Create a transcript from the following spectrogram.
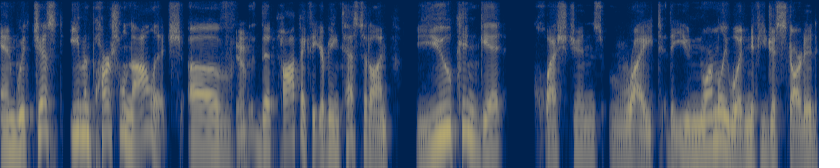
and with just even partial knowledge of yeah. the topic that you're being tested on, you can get questions right that you normally wouldn't if you just started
